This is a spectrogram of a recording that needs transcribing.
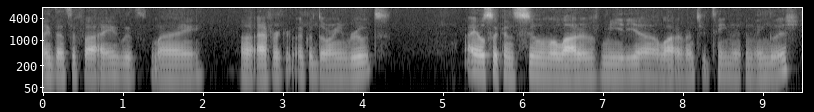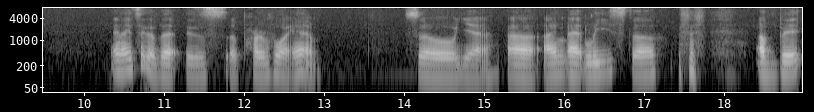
identify with my uh, Afro-Ecuadorian roots. I also consume a lot of media, a lot of entertainment in English, and I'd say that that is a part of who I am. So yeah, uh, I'm at least uh, a bit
